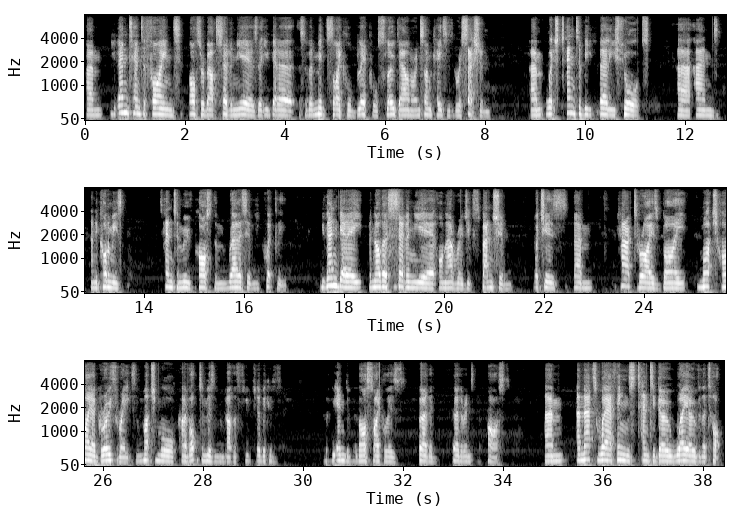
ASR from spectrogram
Um, you then tend to find after about seven years that you get a, a sort of a mid-cycle blip or slowdown, or in some cases a recession, um, which tend to be fairly short, uh, and and economies tend to move past them relatively quickly. You then get a another seven-year on average expansion which is um, characterized by much higher growth rates and much more kind of optimism about the future because the end of the last cycle is further further into the past. Um, and that's where things tend to go way over the top,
